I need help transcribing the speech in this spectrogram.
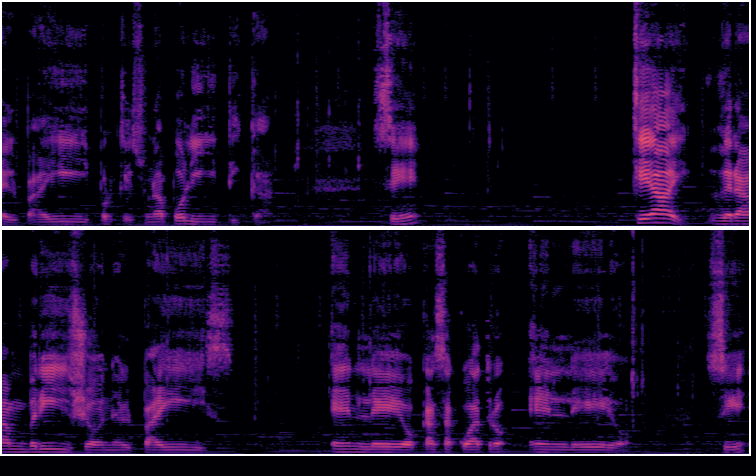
el país, porque es una política. ¿Sí? que hay gran brillo en el país. En Leo, casa 4 en Leo. ¿Sí?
